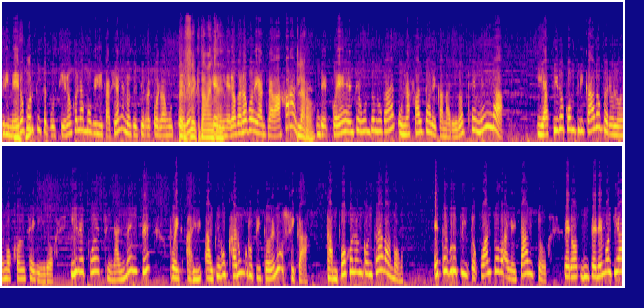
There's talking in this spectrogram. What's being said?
Primero porque se pusieron con las movilizaciones, no sé si recuerdan ustedes, Perfectamente. que dijeron que no podían trabajar. Claro. Después, en segundo lugar, una falta de camareros tremenda. Y ha sido complicado, pero lo hemos conseguido. Y después, finalmente, pues hay, hay que buscar un grupito de música. Tampoco lo encontrábamos. Este grupito, ¿cuánto vale? Tanto. Pero tenemos ya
